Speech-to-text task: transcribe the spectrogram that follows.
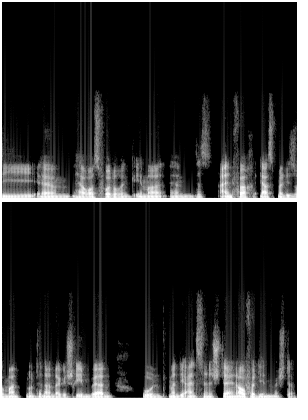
die ähm, Herausforderung immer, ähm, dass einfach erstmal die Summanden untereinander geschrieben werden und man die einzelnen Stellen aufaddieren möchte.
